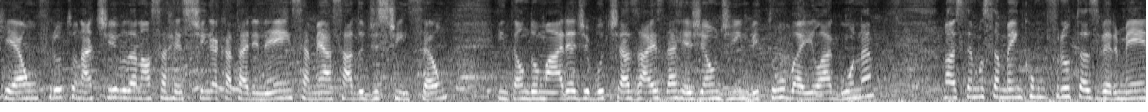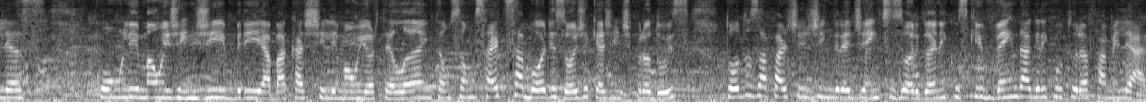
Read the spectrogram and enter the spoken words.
que é um fruto nativo da nossa restinga catarinense, ameaçado de extinção, então de uma área de butiazais da região de Imbituba e Laguna. Nós temos também com frutas vermelhas, com limão e gengibre, abacaxi, limão e hortelã. Então são sete sabores hoje que a gente produz, todos a partir de ingredientes orgânicos que vêm da agricultura familiar.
